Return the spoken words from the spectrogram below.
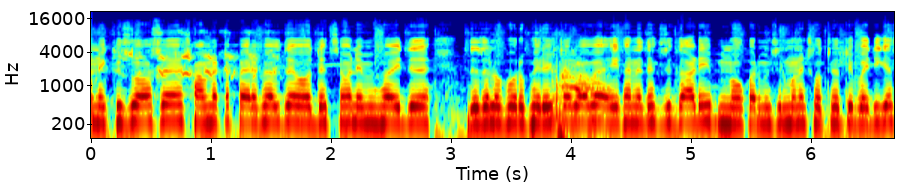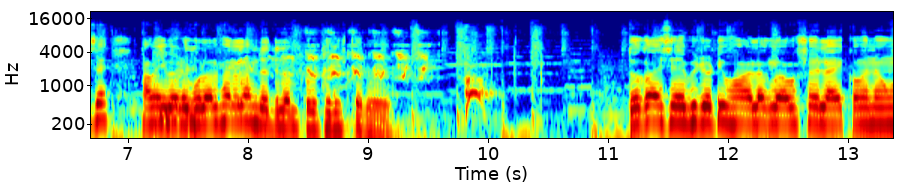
অনেক কিছু আছে। সামনে একটা প্যারা ফেলতে ও দেখছি মানে এমি ভাই দিয়ে দিল পুরো ফেরিস্টার ভাবে। এখানে দেখছি গাড়ি, নৌকার মিছিল মানে সত্যি সত্যি বেঁধে গেছে। আমি এবারে গোলাল ফেলালাম, দিয়ে দিলাম পুরো ফেরিস্টার হয়ে তো গাইস এই ভিডিওটি ভালো লাগলে অবশ্যই লাইক কমেন্ট এবং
